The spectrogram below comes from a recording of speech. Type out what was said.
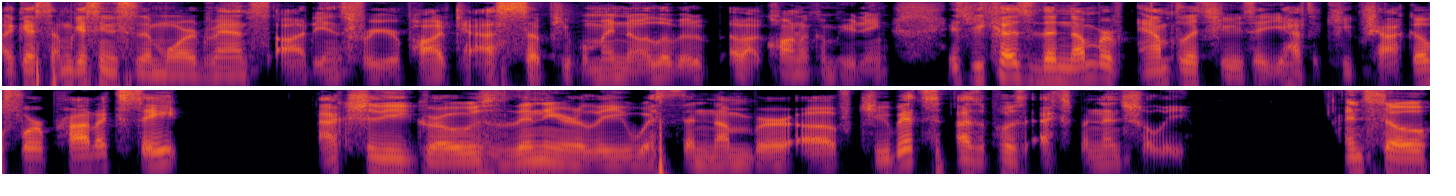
I guess I'm guessing this is a more advanced audience for your podcast, so people might know a little bit about quantum computing. It's because the number of amplitudes that you have to keep track of for a product state actually grows linearly with the number of qubits as opposed to exponentially. And so,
